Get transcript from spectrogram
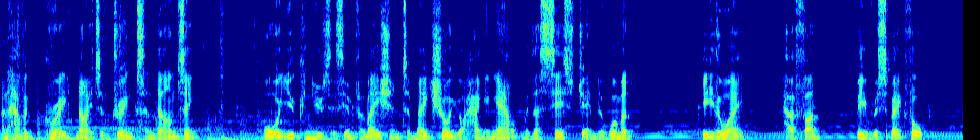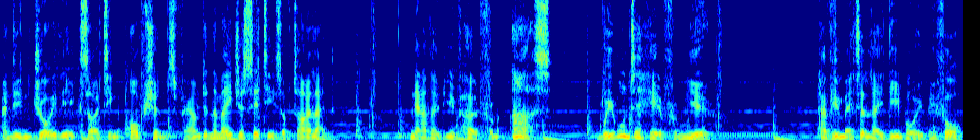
and have a great night of drinks and dancing. Or you can use this information to make sure you're hanging out with a cisgender woman. Either way, have fun, be respectful, and enjoy the exciting options found in the major cities of Thailand. Now that you've heard from us, we want to hear from you. Have you met a ladyboy before?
